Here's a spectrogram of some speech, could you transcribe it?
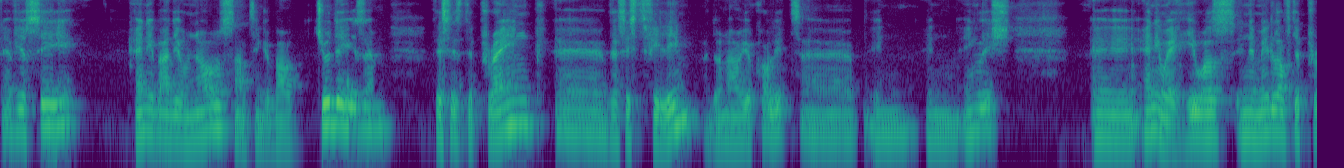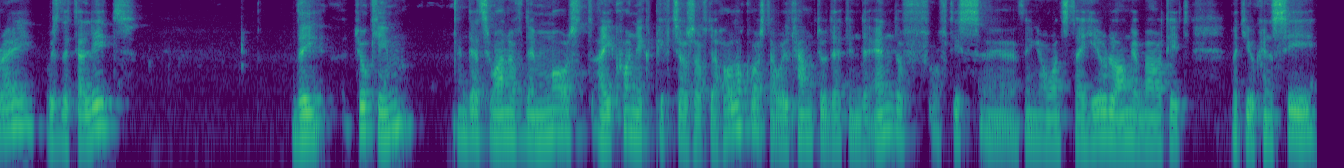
If you see anybody who knows something about judaism this is the praying uh, this is tefillin i don't know how you call it uh, in in english uh, anyway, he was in the middle of the prayer with the talit. They took him, and that's one of the most iconic pictures of the Holocaust. I will come to that in the end of, of this uh, thing. I won't stay here long about it, but you can see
